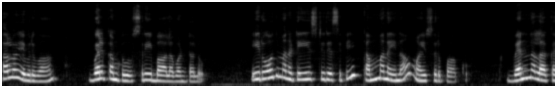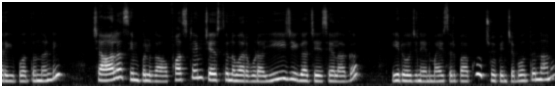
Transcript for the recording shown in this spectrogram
Hello everyone welcome to Sri Bala వంటలు ఈరోజు మన టేస్టీ రెసిపీ కమ్మనైన మైసూరుపాకు వెన్నలా కరిగిపోతుందండి. చాలా సింపుల్గా ఫస్ట్ టైం చేస్తున్న వారు కూడా ఈజీగా చేసేలాగా ఈరోజు నేను మైసూరుపాకు చూపించబోతున్నాను.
